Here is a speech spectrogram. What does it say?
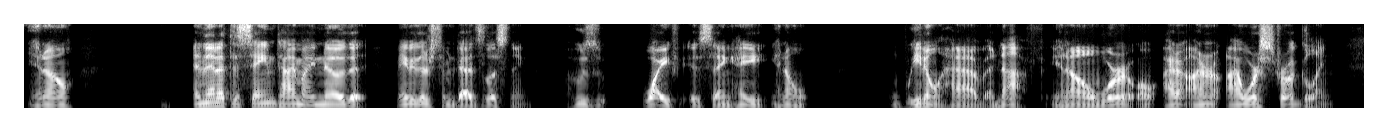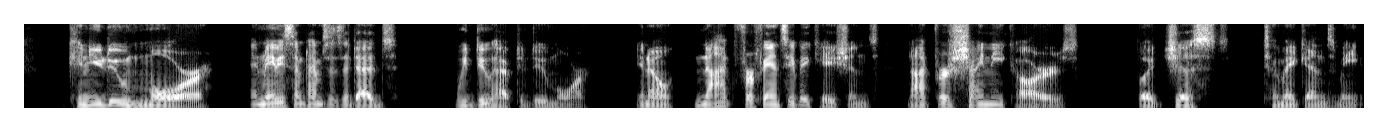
you know. And then at the same time, I know that maybe there's some dads listening whose wife is saying, hey, you know, we don't have enough. You know, we're oh, I don't I don't know, I, we're struggling. Can you do more? And maybe sometimes as a dads, we do have to do more. You know, not for fancy vacations, not for shiny cars, but just to make ends meet.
